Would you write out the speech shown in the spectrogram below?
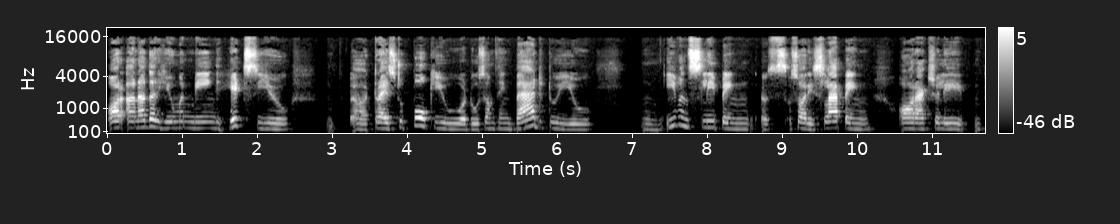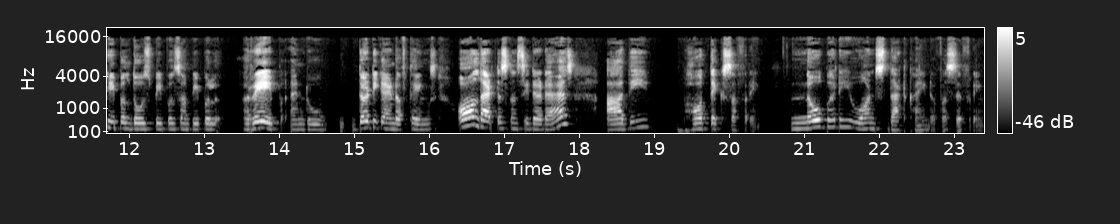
or another human being hits you uh, tries to poke you or do something bad to you mm, even sleeping uh, sorry slapping or actually people those people some people rape and do dirty kind of things, all that is considered as adi bhautik suffering. Nobody wants that kind of a suffering.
